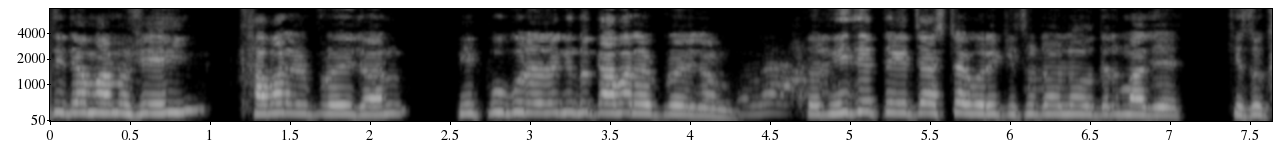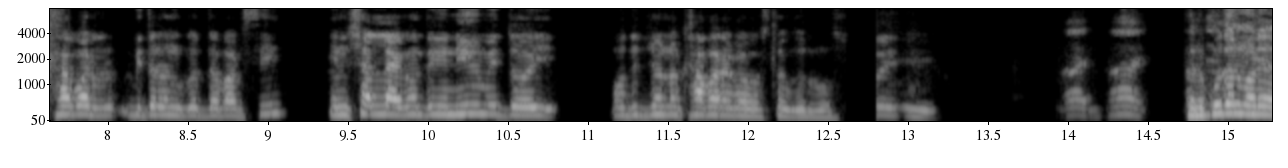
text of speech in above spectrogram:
প্রতিটা মানুষ এই খাবারের প্রয়োজন। এই কুকুরেরও কিন্তু খাবারের প্রয়োজন। তো নিজের থেকে চেষ্টা করি কিছুটা হলেও ওদের মাঝে কিছু খাবার বিতরণ করতে পারছি। ইনশাল্লাহ এখন থেকে নিয়মিত ওই ওদের জন্য খাবারের ব্যবস্থা করব। কোদাল মারে।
